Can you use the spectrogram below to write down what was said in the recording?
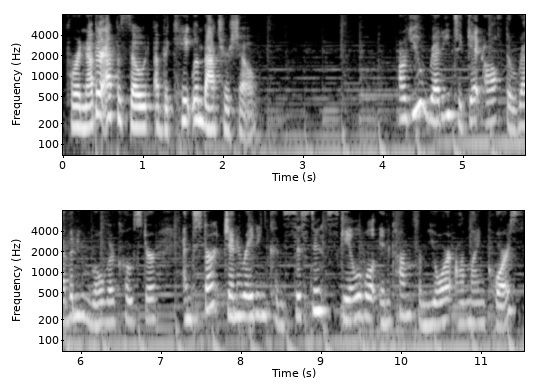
for another episode of The Caitlin Bacher Show. Are you ready to get off the revenue roller coaster and start generating consistent, scalable income from your online course?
